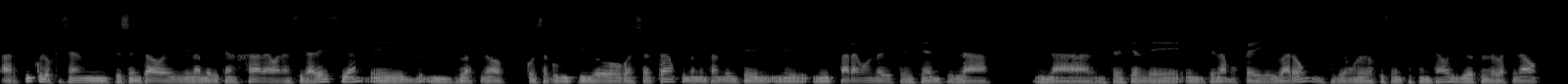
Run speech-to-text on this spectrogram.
artículos que se han presentado en el American Heart ahora en Filadelfia, eh, relacionados con sacubitrilo valsartán, fundamentalmente en el, Paragon, la diferencia entre la, la diferencia de, entre la mujer y el varón, sería uno de los que se han presentado, y otro relacionado,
